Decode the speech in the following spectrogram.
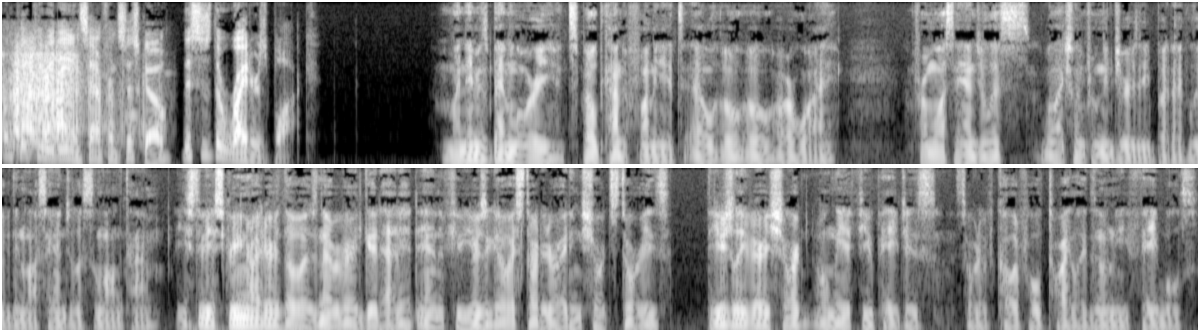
From KQED in San Francisco, this is the Writer's Block. My name is Ben Loory. It's spelled kind of funny. It's L O O R Y. From Los Angeles. Well, actually, I'm from New Jersey, but I've lived in Los Angeles a long time. I used to be a screenwriter, though I was never very good at it, and a few years ago I started writing short stories. They're usually very short, only a few pages, sort of colorful Twilight Zone fables.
